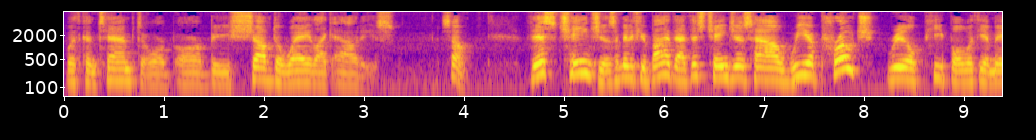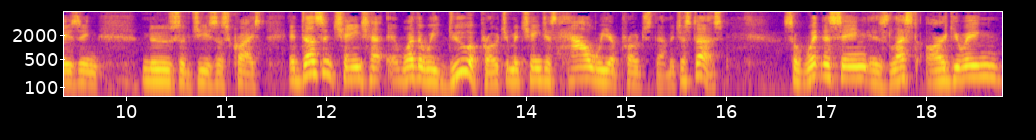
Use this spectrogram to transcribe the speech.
with contempt or, or be shoved away like Audis. So, this changes. I mean, if you buy that, this changes how we approach real people with the amazing news of Jesus Christ. It doesn't change how, whether we do approach them, it changes how we approach them. It just does. So, witnessing is less arguing.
